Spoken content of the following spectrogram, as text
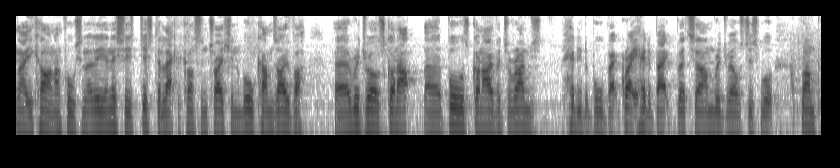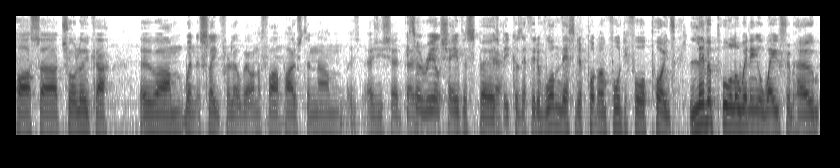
No, you can't, unfortunately, and this is just a lack of concentration. The ball comes over, uh, Ridgewell's gone up, uh, ball's gone over, Jerome's headed the ball back, great header back, but um, Ridgewell's just run past uh, Corluka who um, went to sleep for a little bit on the far post. And um, as, as, you said, it's a real shame for Spurs yeah. because if they'd have won this, they'd have put on 44 points. Liverpool are winning away from home.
